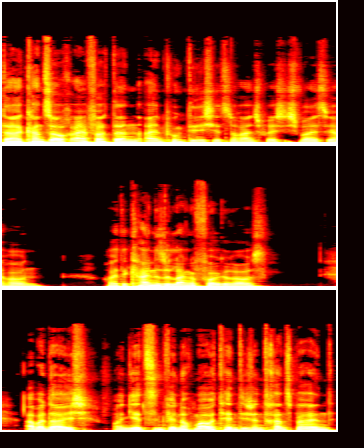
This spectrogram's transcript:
Da kannst du auch einfach dann einen Punkt, den ich jetzt noch anspreche. Ich weiß, wir hauen heute keine so lange Folge raus. Aber da ich, und jetzt sind wir nochmal authentisch und transparent,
